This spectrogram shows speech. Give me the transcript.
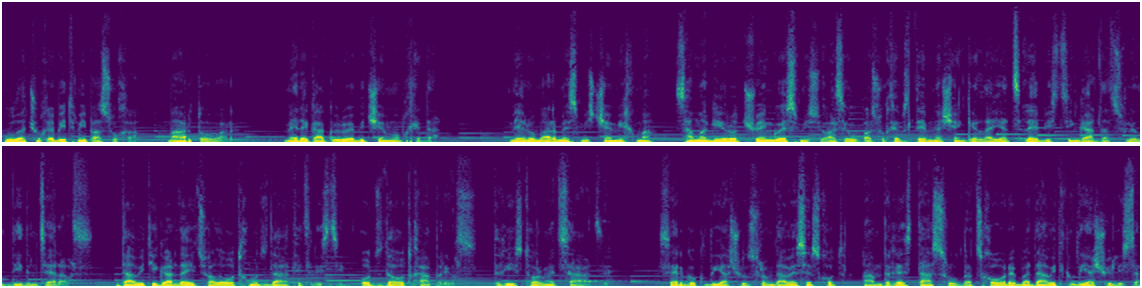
გულაჩუყებით მიპასუხა: მარტო ვარ, მერე გაკვირვებით შემომხედა. მე რომ არ მესმის ჩემი ხმა, სამაგიეროდ ჩვენ გვესმისო, ასე უპასუხებს დემნა შენგელაია წლების წინ გარდაცვლილ დიდ მწერალს. დავითი გარდაიცვალა 90 წლის წინ, 24 აპრილს, დღის 12 საათზე. სერგო კლდიაშვილს რომ დავესესხოთ, ამ დღეს დასრულდა ცხოვრება დავით კლდიაშვილისა.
